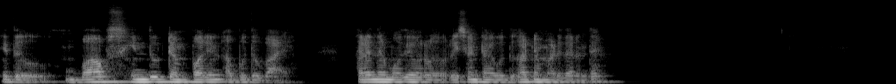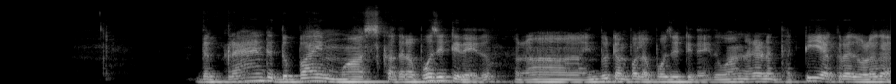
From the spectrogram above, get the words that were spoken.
ಇದು BAPS Hindu temple in Abu Narendra Modi ಅವರು ರೀಸೆಂಟಾಗಿ ಉದ್ಘಾಟನೆ ಮಾಡಿದಾರಂತೆ ದ ಗ್ರ್ಯಾಂಡ್ ದುಬೈ ಮಾಸ್ಕ್ ಅದರ ಅಪೋಸಿಟ್ ಇದೆ ಇದು. ಹಿಂದೂ ಟೆಂಪಲ್ ಅಪೋಸಿಟ್ ಇದೆ. ಇದು one hundred and thirty acres ಒಳಗೆ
